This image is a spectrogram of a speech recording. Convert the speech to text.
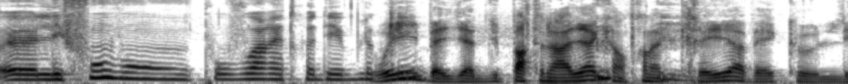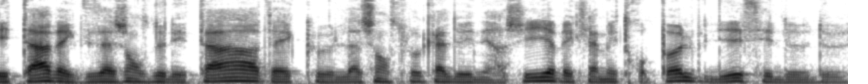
les fonds vont pouvoir être débloqués. Oui, ben, il y a du partenariat qui est en train d'être créé avec l'État, avec des agences de l'État, avec l'agence locale de l'énergie, avec la métropole. L'idée c'est de, de,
